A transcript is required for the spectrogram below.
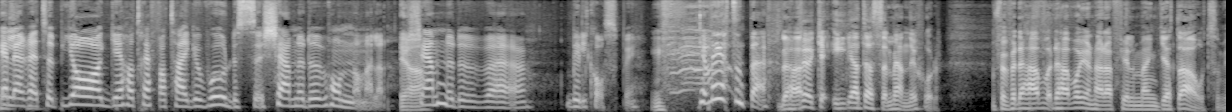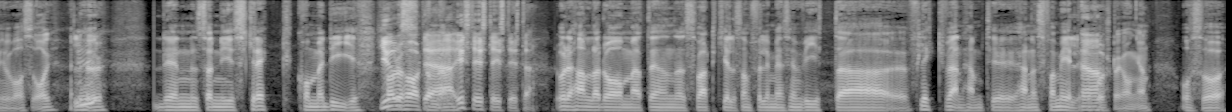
Eller eh, typ, jag har träffat Tiger Woods, känner du honom eller? Ja. Känner du eh, Bill Cosby? Jag vet inte. Det här, Vilka är dessa människor? för för det, här, var- det här var ju den här filmen Get Out som vi var och såg, eller hur? Det är en sån ny skräckkomedi. Har du hört det. om den? Just det, just det, just det, just det. Och det handlar då om att en svart kille som följer med sin vita flickvän hem till hennes familj för Ja. första gången. Och så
